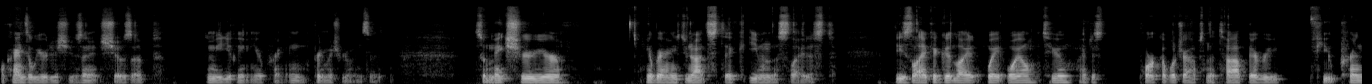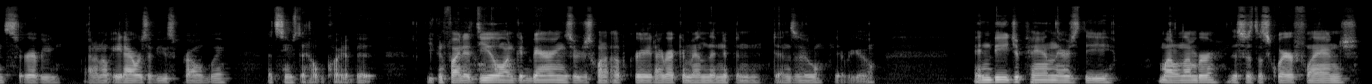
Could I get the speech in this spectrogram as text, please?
all kinds of weird issues and it shows up immediately in your print and pretty much ruins it. So make sure your your bearings do not stick even the slightest these like a good lightweight oil too i just pour a couple drops on the top every few prints or every i don't know eight hours of use probably that seems to help quite a bit you can find a deal on good bearings or just want to upgrade, I recommend the Nippon Denso. There we go. NB Japan, there's the model number. This is the square flange.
